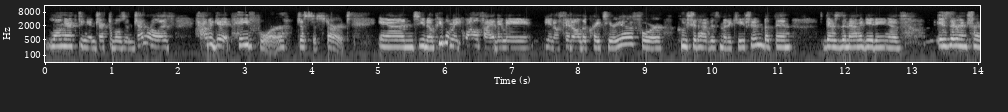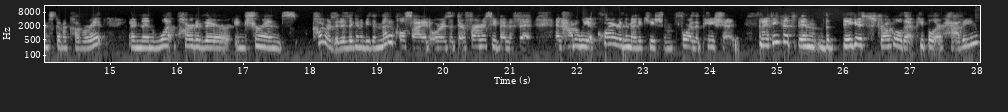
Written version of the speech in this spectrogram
long acting injectables in general is how to get it paid for just to start. And, you know, people may qualify, they may, you know, fit all the criteria for who should have this medication, but then there's the navigating of is their insurance going to cover it? And then what part of their insurance covers it? Is it going to be the medical side or is it their pharmacy benefit? And how do we acquire the medication for the patient? And I think that's been the biggest struggle that people are having.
